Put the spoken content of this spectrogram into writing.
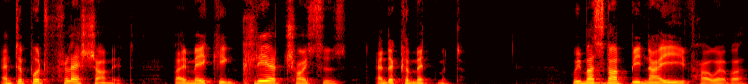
and to put flesh on it by making clear choices and a commitment. We must not be naive, however.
